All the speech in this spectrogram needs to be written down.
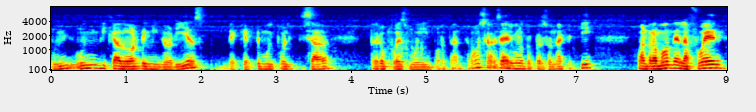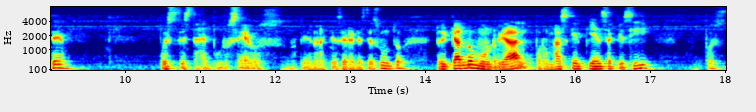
un, un indicador de minorías, de gente muy politizada, pero pues muy importante. Vamos a ver si hay algún otro personaje aquí. Juan Ramón de la Fuente, pues está en puros ceros, no tiene nada que hacer en este asunto. Ricardo Monreal, por más que él piensa que sí, pues,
